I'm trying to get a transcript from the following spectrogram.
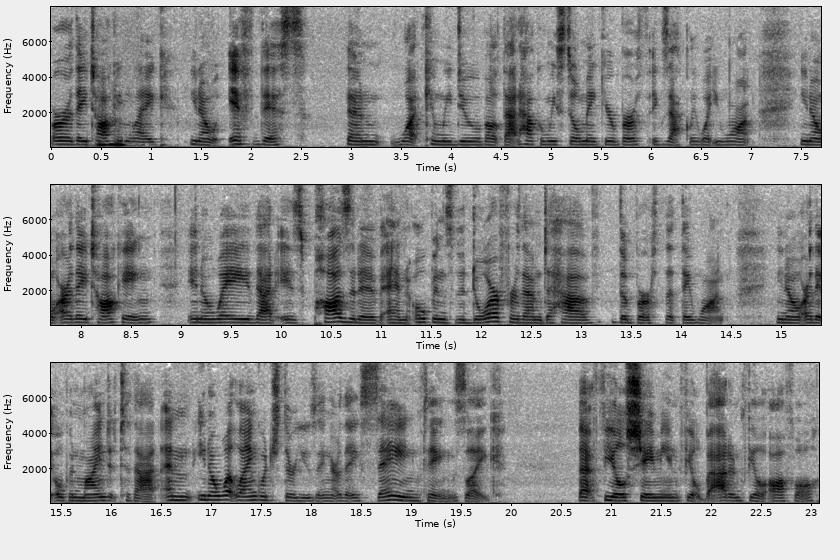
or are they talking mm-hmm. like, you know, if this, then what can we do about that? How can we still make your birth exactly what you want? You know, are they talking in a way that is positive and opens the door for them to have the birth that they want? You know, are they open minded to that? And, you know, what language they're using? Are they saying things like, that feel shamey and feel bad and feel awful.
